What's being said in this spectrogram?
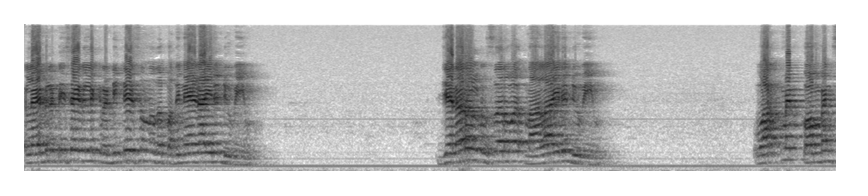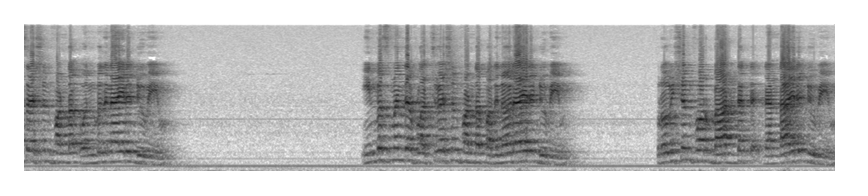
liability സൈഡിലെ ക്രെഡിറ്റേഴ്സ് എന്നത് പതിനേഴായിരം രൂപയും ജനറൽ റിസർവ് നാലായിരം രൂപയും വർക്ക്മെൻ കോമ്പൻസേഷൻ ഫണ്ട് ഒൻപതിനായിരം രൂപയും ഇൻവെസ്റ്റ്മെന്റ് ഫ്ലക്ച്വേഷൻ ഫണ്ട് പതിനോരായിരം രൂപയും പ്രൊവിഷൻ ഫോർ ബാഡ് ഡെറ്റ് രണ്ടായിരം രൂപയും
